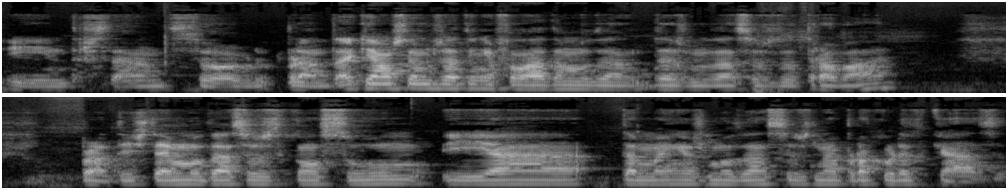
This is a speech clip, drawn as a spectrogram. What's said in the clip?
e interessante sobre. Pronto, aqui há uns tempos já tinha falado das mudanças do trabalho. Pronto, isto é mudanças de consumo e há também as mudanças na procura de casa.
